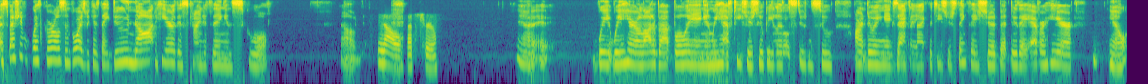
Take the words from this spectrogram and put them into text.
especially with girls and boys because they do not hear this kind of thing in school. No, no, that's true. Yeah, it, we we hear a lot about bullying, and we have teachers who belittle students who aren't doing exactly like the teachers think they should. But do they ever hear, you know,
